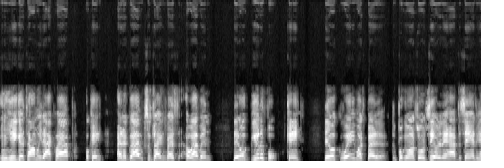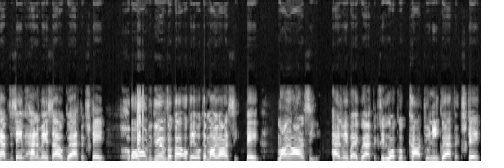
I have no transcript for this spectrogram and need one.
You gonna tell me that crap, okay? And the graphics of Dragon Quest 11, they look beautiful, okay? They look way much better than Pokemon Sword and Shield, and they have the same, they have the same anime style graphics, okay? Oh, the games are okay. Look at Mario Odyssey, okay? Mario Odyssey has way better graphics. If you with cartoony graphics, okay?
